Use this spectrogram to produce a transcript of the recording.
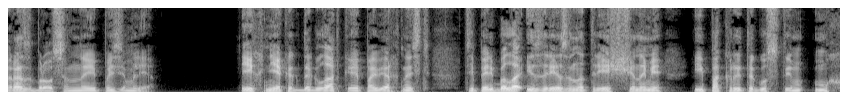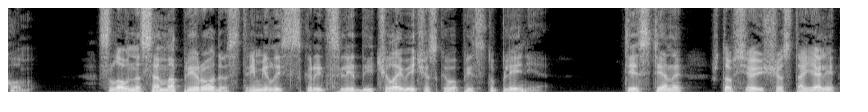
разбросанные по земле. Их некогда гладкая поверхность теперь была изрезана трещинами и покрыта густым мхом. Словно сама природа стремилась скрыть следы человеческого преступления. Те стены, что все еще стояли,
